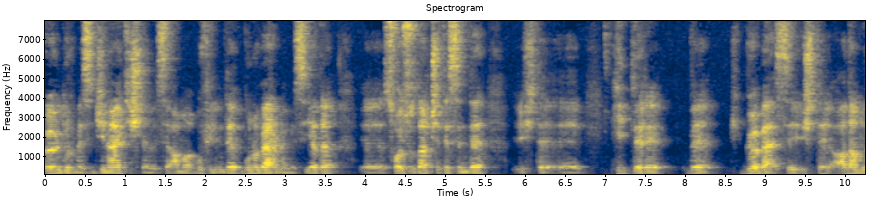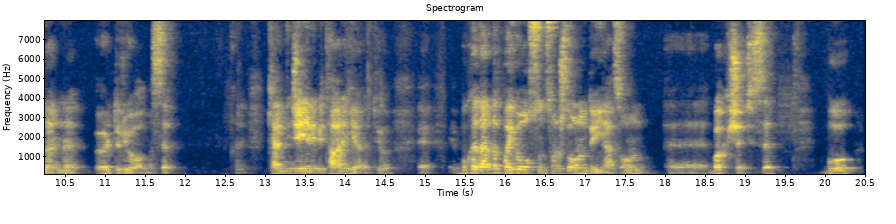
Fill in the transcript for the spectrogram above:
öldürmesi, cinayet işlemesi ama bu filmde bunu vermemesi ya da e, Soysuzlar Çetesi'nde işte e, Hitler'i ve Göbels'i işte adamlarını öldürüyor olması hani kendince yeni bir tarih yaratıyor. E, bu kadar da payı olsun. Sonuçta onun dünyası, onun e, bakış açısı. Bu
